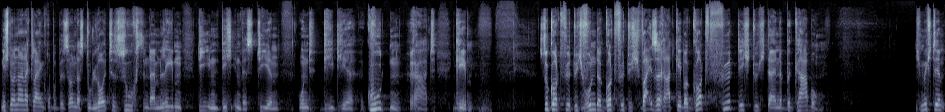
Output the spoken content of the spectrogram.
nicht nur in einer kleinen Gruppe bist, sondern dass du Leute suchst in deinem Leben, die in dich investieren und die dir guten Rat geben. So Gott führt durch Wunder, Gott führt durch weise Ratgeber, Gott führt dich durch deine Begabung. Ich möchte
